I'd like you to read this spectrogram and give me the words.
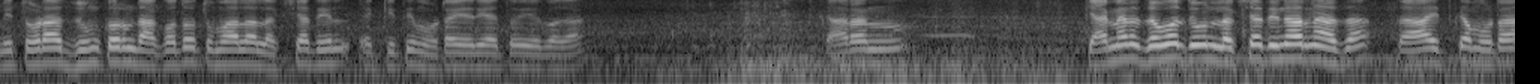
मी थोडा झूम करून दाखवतो तुम्हाला लक्षात येईल किती मोठा एरिया आहे तो हे बघा. कारण कॅमेरा जवळ ठेवून लक्षात येणार नाही असा तर हा इतका मोठा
